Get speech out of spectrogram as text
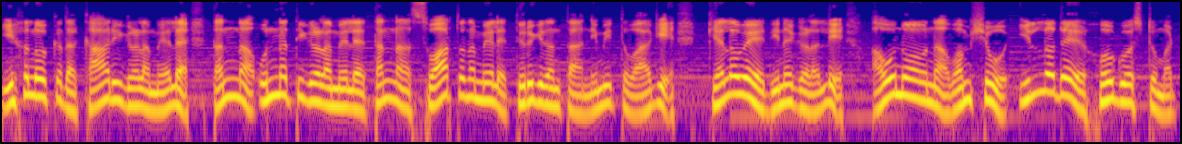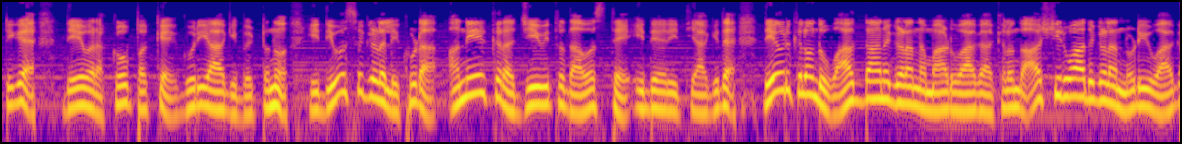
ಇಹಲೋಕದ ಕಾರ್ಯಗಳ ಮೇಲೆ, ತನ್ನ ಉನ್ನತಿಗಳ ಮೇಲೆ, ತನ್ನ ಸ್ವಾರ್ಥದ ಮೇಲೆ ತಿರುಗಿದಂತ ನಿಮಿತ್ತವಾಗಿ ಕೆಲವೇ ದಿನಗಳಲ್ಲಿ ಅವನು ಅವನ ವಂಶವು ಇಲ್ಲದೆ ಹೋಗುವಷ್ಟು ಮಟ್ಟಿಗೆ ದೇವರ ಕೋಪಕ್ಕೆ ಗುರಿಯಾಗಿ ಬಿಟ್ಟನು. ಈ ದಿವಸಗಳಲ್ಲಿ ಕೂಡ ಅನೇಕರ ಜೀವಿತದ ಅವಸ್ಥೆ ಇದೇ ರೀತಿಯಾಗಿದೆ. ದೇವರು ಕೆಲವೊಂದು ವಾಗ್ದಾನಗಳನ್ನು ಮಾಡುವಾಗ, ಕೆಲವೊಂದು ಆಶೀರ್ವಾದಗಳನ್ನು ನುಡಿಯುವಾಗ,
